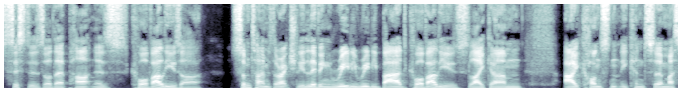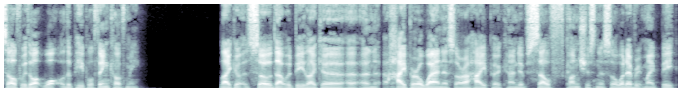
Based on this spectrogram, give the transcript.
sisters or their partners' core values are. Sometimes they're actually living really, really bad core values. Like, um, I constantly concern myself with what, what other people think of me. Like, uh, so that would be like a, a, a hyper awareness or a hyper kind of self consciousness or whatever it might be.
